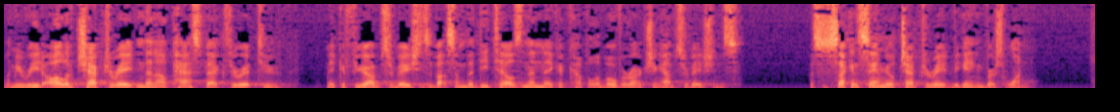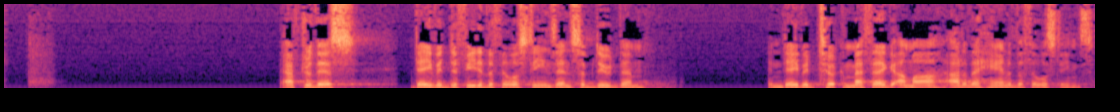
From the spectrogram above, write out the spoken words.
Let me read all of chapter 8 and then I'll pass back through it to make a few observations about some of the details and then make a couple of overarching observations. This is 2 Samuel chapter 8 beginning in verse 1. After this, David defeated the Philistines and subdued them. And David took Metheg Ammah out of the hand of the Philistines.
